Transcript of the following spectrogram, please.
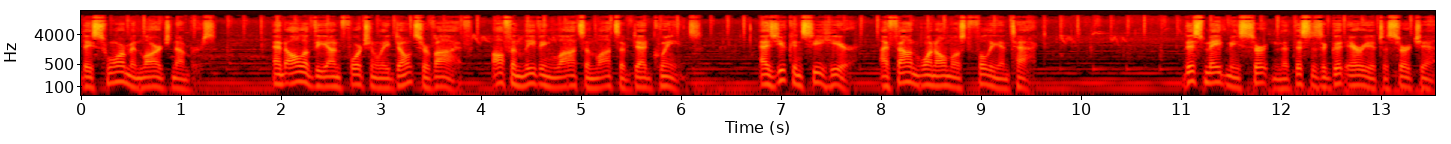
they swarm in large numbers. And all of the unfortunately don't survive, often leaving lots and lots of dead queens. As you can see here, I found one almost fully intact. This made me certain that this is a good area to search in.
